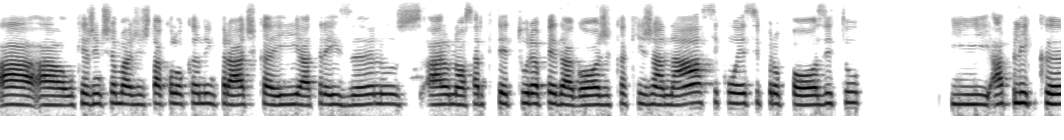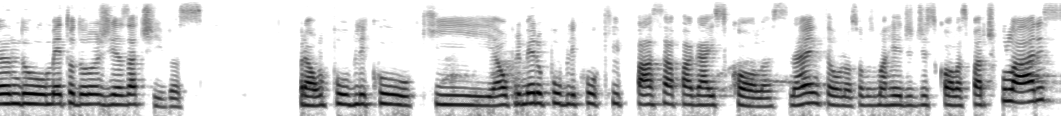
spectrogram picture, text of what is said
a, a, o que a gente chama, a gente está colocando em prática aí há três anos a nossa arquitetura pedagógica que já nasce com esse propósito e aplicando metodologias ativas para um público que é o primeiro público que passa a pagar escolas, né? Então nós somos uma rede de escolas particulares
